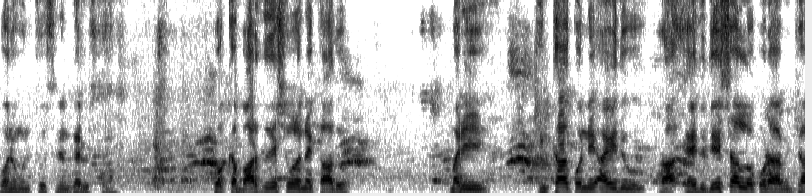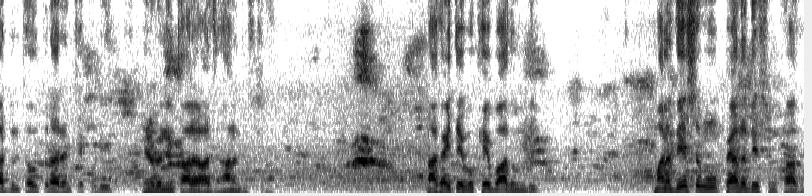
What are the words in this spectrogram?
బోనుమును చూసి నేను గర్విస్తున్నాను. ఒక్క భారతదేశంలోనే కాదు మరి ఇంకా కొన్ని ఐదు ఐదు దేశాల్లో కూడా విద్యార్థులు చదువుతున్నారని చెప్పి నేను నేను చాలా ఆనందిస్తున్నాను. నాకైతే ఒకే బాధ ఉంది. మన దేశము పేద దేశం కాదు.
